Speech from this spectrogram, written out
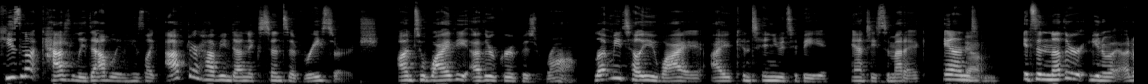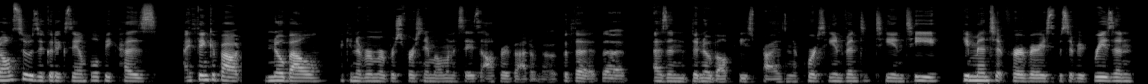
he's not casually dabbling. He's like, after having done extensive research onto why the other group is wrong, let me tell you why I continue to be anti-Semitic. And yeah. it's another you know it also is a good example because i think about nobel i can never remember his first name i want to say it's alfred but i don't know but the the as in the nobel peace prize and of course he invented tnt he meant it for a very specific reason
